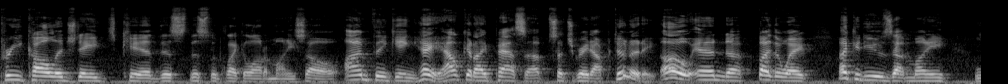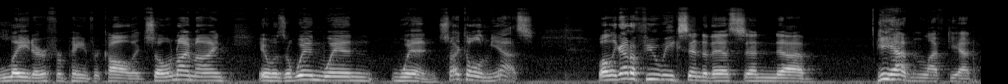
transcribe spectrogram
pre-college age kid, this this looked like a lot of money. So I'm thinking, hey, how could I pass up such a great opportunity? Oh, and uh, by the way, I could use that money later for paying for college. So in my mind, it was a win-win-win. So I told him yes. Well, I got a few weeks into this, and uh, he hadn't left yet.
